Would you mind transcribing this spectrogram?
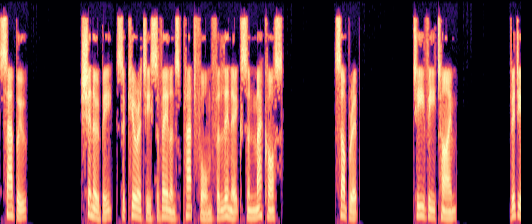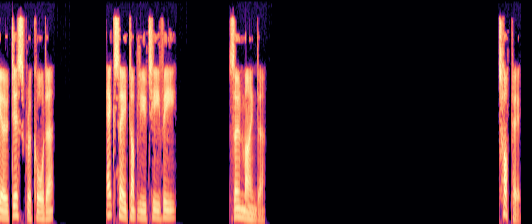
Sabbu Shinobi – security surveillance platform for Linux and MacOS. Subrip. TV Time. Video disc recorder. XAWTV ZoneMinder. Topic.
